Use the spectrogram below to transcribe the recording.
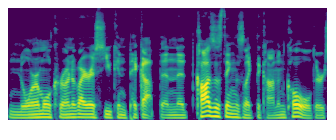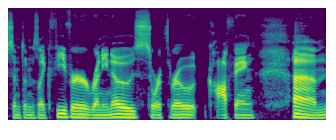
normal coronavirus, you can pick up, and it causes things like the common cold or symptoms like fever, runny nose, sore throat, coughing. Um,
